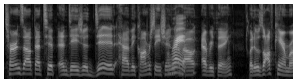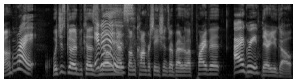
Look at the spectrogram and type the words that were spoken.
turns out that Tip and Deyjah did have a conversation Right. about everything, but it was off camera, Right. which is good because It knowing that is. some conversations are better left private. I agree. There you go.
